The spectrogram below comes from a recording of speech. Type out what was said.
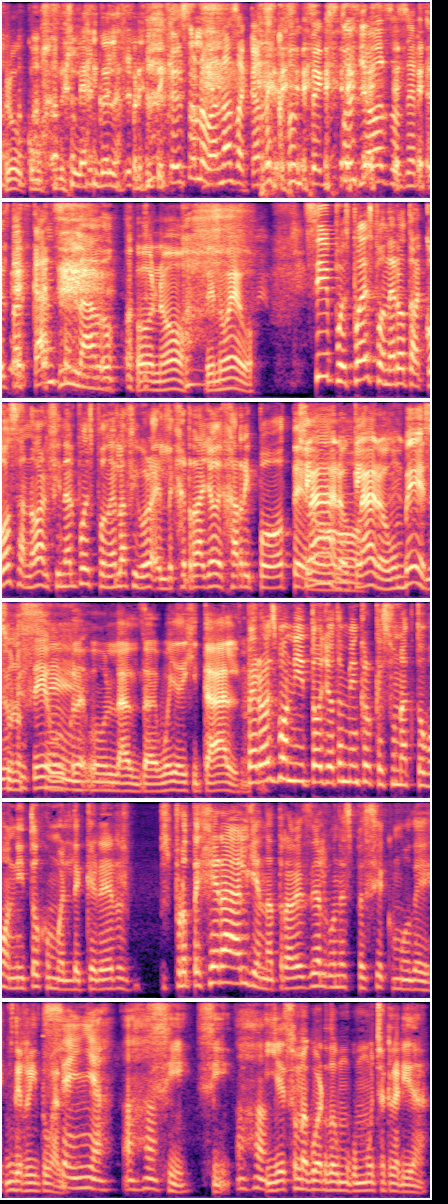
pero como hacerle algo en la frente. Eso lo van a sacar de contexto, ya vas a hacer, estar cancelado. Oh, no, de nuevo. Sí, pues puedes poner otra cosa, ¿no? Al final puedes poner la figura, el rayo de Harry Potter. Claro, claro, un beso, no sé, o, la, huella digital. Pero es bonito, yo también creo que es un acto bonito como el de querer pues, proteger a alguien a través de alguna especie como de, de ritual. Seña. Ajá. Sí, sí. Y eso me acuerdo con mucha claridad.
